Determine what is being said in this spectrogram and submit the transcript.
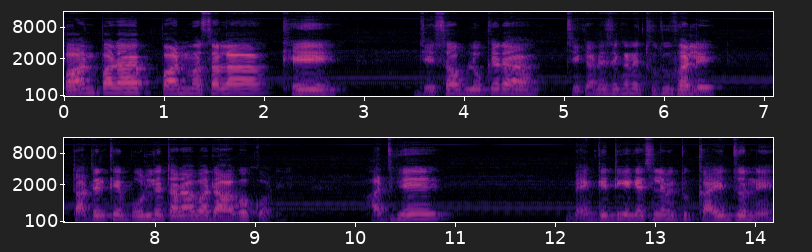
পান পাড়া পান মশলা খেয়ে যেসব লোকেরা যেখানে সেখানে থুতু ফেলে, তাদেরকে বললে তারা আবার রাগও করে। আজকে ব্যাংকের দিকে গেছিলাম একটু কাজের জন্যে,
